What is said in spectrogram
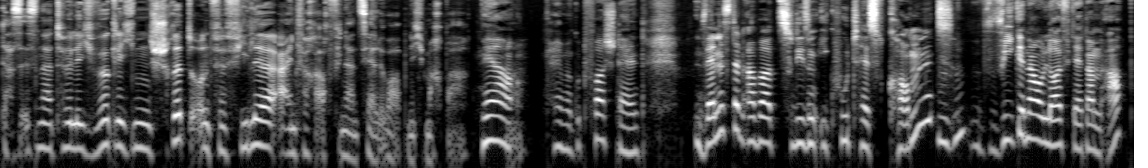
Das ist natürlich wirklich ein Schritt und für viele einfach auch finanziell überhaupt nicht machbar. Ja. Kann ich mir gut vorstellen. Wenn es denn aber zu diesem IQ-Test kommt, mhm. wie genau läuft der dann ab?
